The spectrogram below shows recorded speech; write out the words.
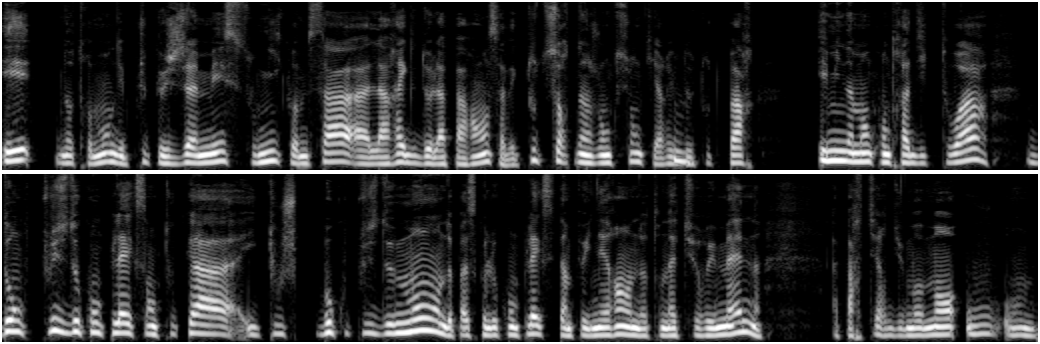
Et notre monde est plus que jamais soumis comme ça à la règle de l'apparence, avec toutes sortes d'injonctions qui arrivent de mmh. toutes parts éminemment contradictoires. Donc plus de complexes, en tout cas, il touche beaucoup plus de monde, parce que le complexe est un peu inhérent à notre nature humaine à partir du moment où on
